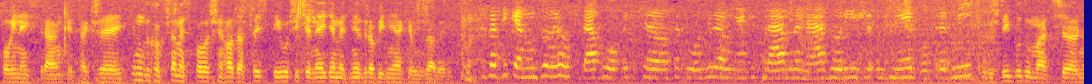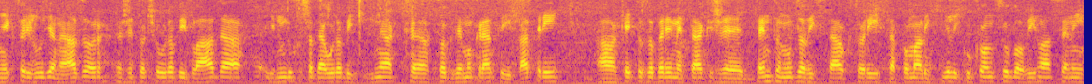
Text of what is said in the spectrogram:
po inej stránke. Takže jednoducho chceme spoločne hľadať cesty, určite nejdeme dnes robiť nejaké uzávery. Čo sa týka núdzového stavu, opäť e, sa tu ozývajú nejaké právne názory, že už nie je potrebný. Vždy budú mať e, niektorí ľudia názor, že to, čo urobí vláda, jednoducho sa dá urobiť inak, e, to k demokracii patrí. A keď to zoberieme tak, že tento núdzový stav, ktorý sa pomaly chýli ku koncu, bol vyhlásený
